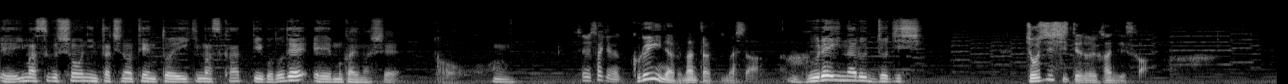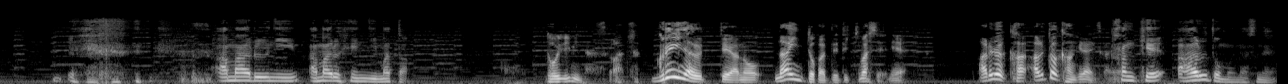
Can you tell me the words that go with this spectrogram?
えー今すぐ商人たちのテントへ行きますか？っていうことで、えー向かいまして、うん、ちなみにさっきのグレイナルなんて言いました？グレイナル女子誌。女子誌ってどういう感じですか？アマルに、アマル編にまた。どういう意味なんですか？グレイナルってあの、ナインとか出てきましたよね。あれはか、あれとは関係ないんですかね？関係あると思いますね。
